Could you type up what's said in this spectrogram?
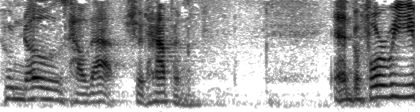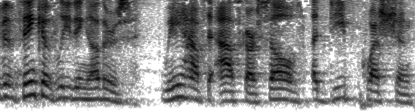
who knows how that should happen. And before we even think of leading others, we have to ask ourselves a deep question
